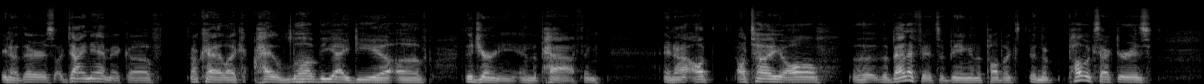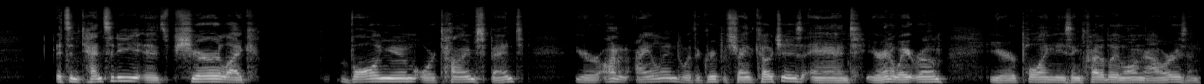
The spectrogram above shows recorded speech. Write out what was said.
you know, there's a dynamic of, okay, like I love the idea of the journey and the path. And and I'll I'll tell you all the, the benefits of being in the public in the public sector is its intensity, it's pure like volume or time spent. You're on an island with a group of strength coaches and you're in a weight room. You're pulling these incredibly long hours and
